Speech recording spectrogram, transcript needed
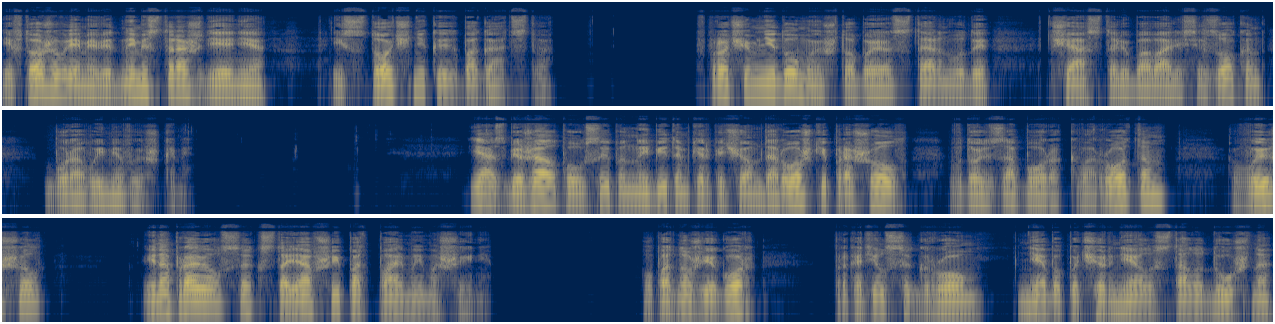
И в то же время видны месторождения, источник их богатства. Впрочем, не думаю, чтобы Стернвуды часто любовались из окон буровыми вышками. Я сбежал по усыпанной битым кирпичом дорожке, прошел вдоль забора к воротам, вышел и направился к стоявшей под пальмой машине. У подножья гор — Прокатился гром, небо почернело, стало душно.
